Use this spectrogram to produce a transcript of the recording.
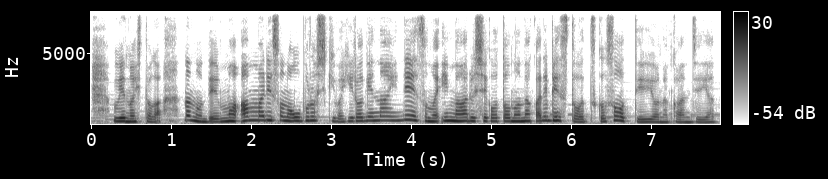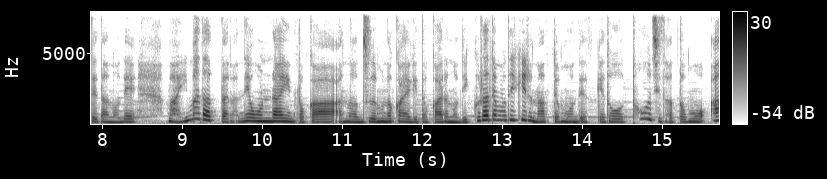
上の人が。なのでまああんまりその大風呂敷は広げないでその今ある仕事の中でベストを尽くそうっていうような感じでやってたのでまあ今だったらねオンラインとかあのズームの会議とかあるのでいくらでもできるなって思うんですけど当時だともう会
